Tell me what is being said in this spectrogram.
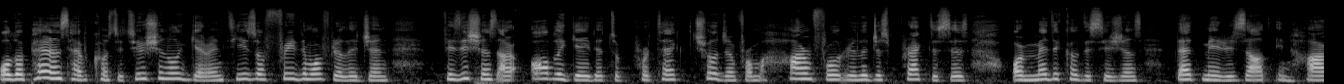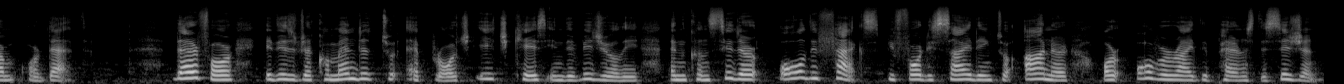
Although parents have constitutional guarantees of freedom of religion, physicians are obligated to protect children from harmful religious practices or medical decisions that may result in harm or death. Therefore, it is recommended to approach each case individually and consider all the facts before deciding to honor or override the parent's decision.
